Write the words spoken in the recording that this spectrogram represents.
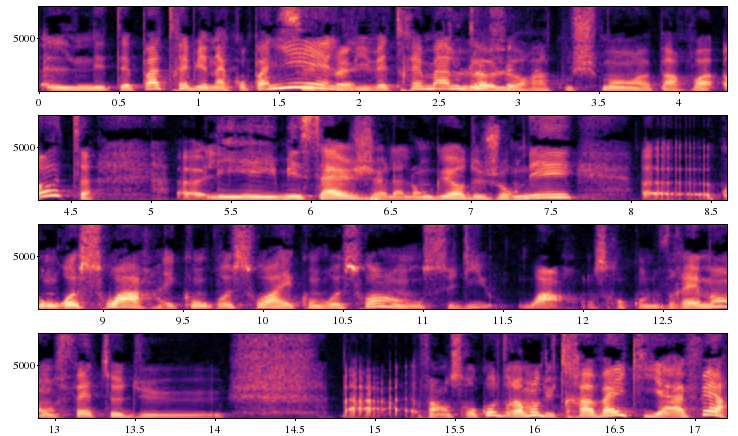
elles n'étaient pas très bien accompagnées. Elles vivaient très mal leur accouchement euh, par voie haute. Euh, les messages, la longueur de journée euh, qu'on reçoit et qu'on reçoit et qu'on reçoit, on se dit waouh, on se rend compte vraiment en fait du bah, enfin, on se rend compte vraiment du travail qu'il y a à faire.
